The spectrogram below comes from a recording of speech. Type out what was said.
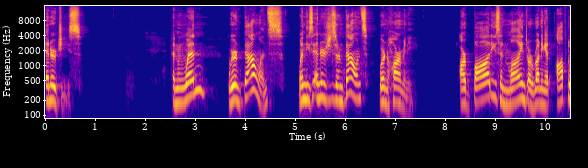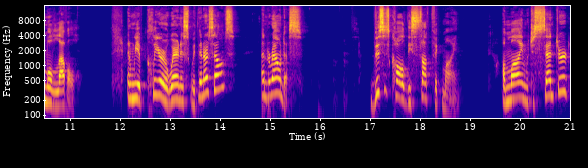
energies. And when we're in balance, when these energies are in balance, we're in harmony. Our bodies and minds are running at optimal level. And we have clear awareness within ourselves and around us. This is called the sattvic mind, a mind which is centered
